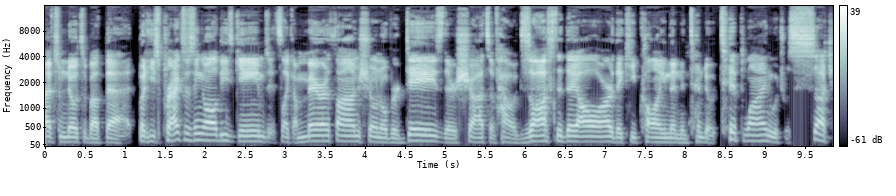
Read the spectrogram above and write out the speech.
I have some notes about that. But he's practicing all these games. It's like a marathon shown over days. There's shots of how exhausted they all are. They keep calling the Nintendo tip line, which was such a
